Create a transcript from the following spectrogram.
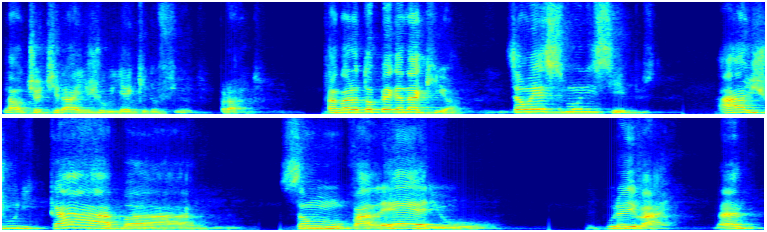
não, deixa eu tirar Ijuí aqui do filtro, pronto. Agora eu estou pegando aqui, ó, são esses municípios. A Juricaba, São Valério, por aí vai, né?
